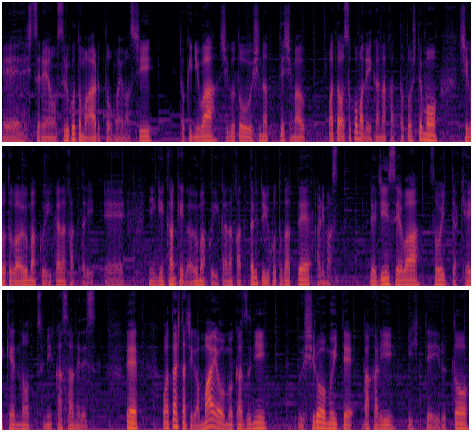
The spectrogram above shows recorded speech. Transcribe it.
えー、失恋をすることもあると思いますし、時には仕事を失ってしまう。またはそこまでいかなかったとしても仕事がうまくいかなかったり、えー、人間関係がうまくいかなかったりということだってあります。で人生はそういった経験の積み重ねです。で私たちが前を向かずに後ろを向いてばかり生きていると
